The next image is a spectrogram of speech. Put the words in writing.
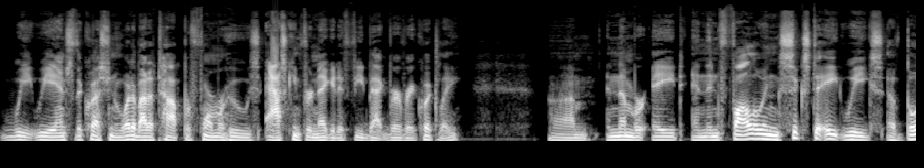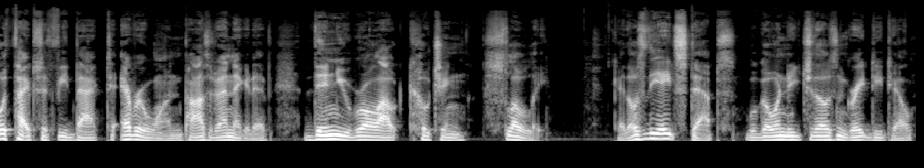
we, we answer the question what about a top performer who's asking for negative feedback very, very quickly? Um, and number eight, and then following six to eight weeks of both types of feedback to everyone, positive and negative, then you roll out coaching slowly. Okay, those are the eight steps. We'll go into each of those in great detail.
